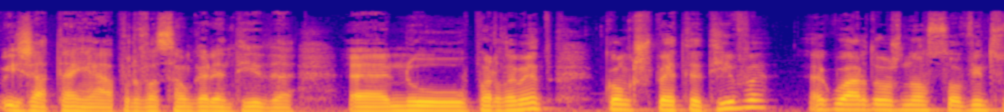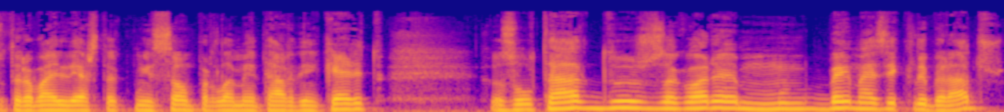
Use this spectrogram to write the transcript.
e já tem a aprovação garantida no Parlamento. Com que expectativa aguardam os nossos ouvintes o trabalho desta Comissão Parlamentar de Inquérito? Resultados agora bem mais equilibrados.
